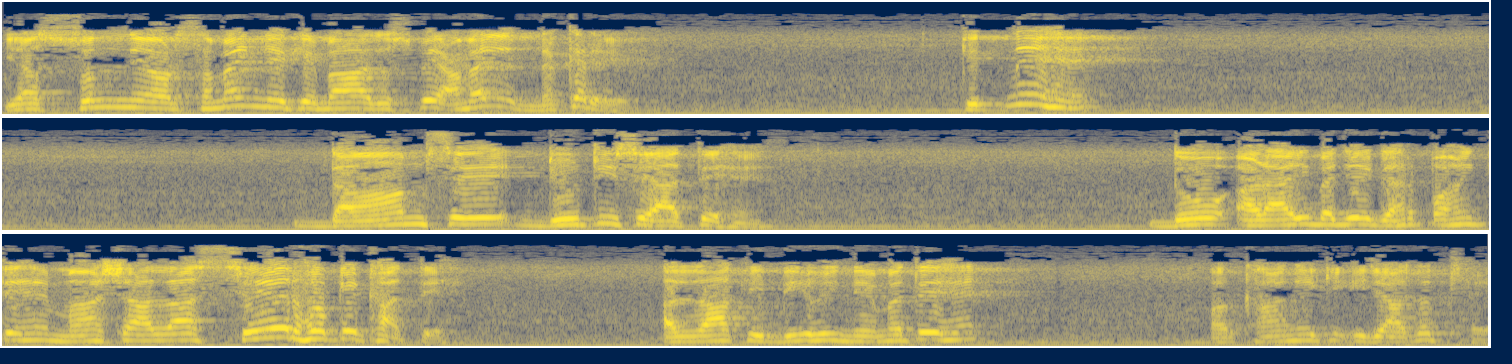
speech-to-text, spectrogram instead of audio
یا سننے اور سمجھنے کے بعد اس پہ عمل نہ کرے۔ کتنے ہیں؟ دام سے ڈیوٹی سے آتے ہیں۔ دو اڑائی بجے گھر پہنچتے ہیں ماشاء اللہ سیر ہو کے کھاتے ہیں۔ اللہ کی دی ہوئی نعمتیں ہیں اور کھانے کی اجازت ہے۔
